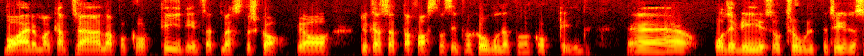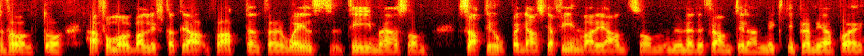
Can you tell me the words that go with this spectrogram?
Vad är det man kan träna på kort tid inför ett mästerskap? Ja, du kan sätta fasta situationer på kort tid. Eh, och det blir ju så otroligt betydelsefullt. Och här får man bara lyfta till på hatten för Wales team här som satt ihop en ganska fin variant som nu ledde fram till en viktig premiärpoäng.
